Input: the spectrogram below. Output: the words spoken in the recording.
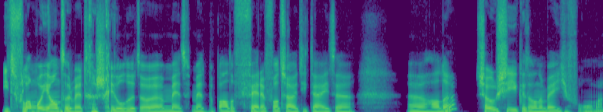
iets flamboyanter werd geschilderd eh, met, met bepaalde verf wat ze uit die tijd eh, eh, hadden. Zo zie ik het dan een beetje voor me.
